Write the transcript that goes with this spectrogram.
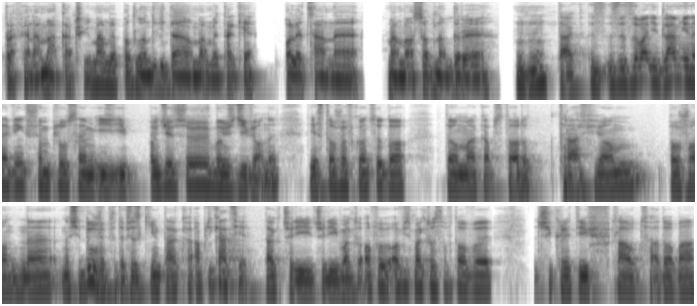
trafia na Maca, czyli mamy podgląd wideo, mamy takie polecane, mamy osobno gry. Mhm. Tak, zdecydowanie dla mnie największym plusem i, i powiem szczerze, byłem zdziwiony, jest to, że w końcu do, do Mac App Store trafią porządne, znaczy duże przede wszystkim, tak, aplikacje, tak, czyli, czyli Office Microsoftowy, czy Creative Cloud Adobe,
